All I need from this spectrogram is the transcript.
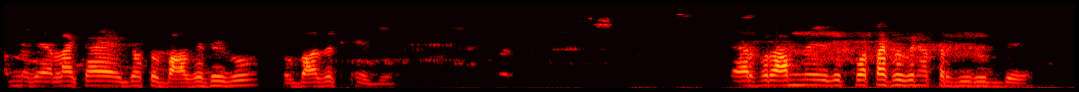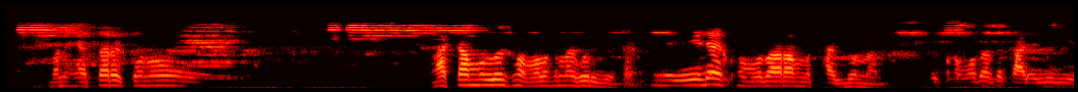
আপনাদের এলাকায় যত বাজেট হইব ও বাজেট খাইব। তারপর আপনি যে কথা কবেন হাতার বিরুদ্ধে মানে হেতার কোনো আকামূল্য সমালোচনা করবে এইটা ক্ষমতা আর আমরা থাকব না। এই ক্ষমতাটা কাড়ে নিবে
